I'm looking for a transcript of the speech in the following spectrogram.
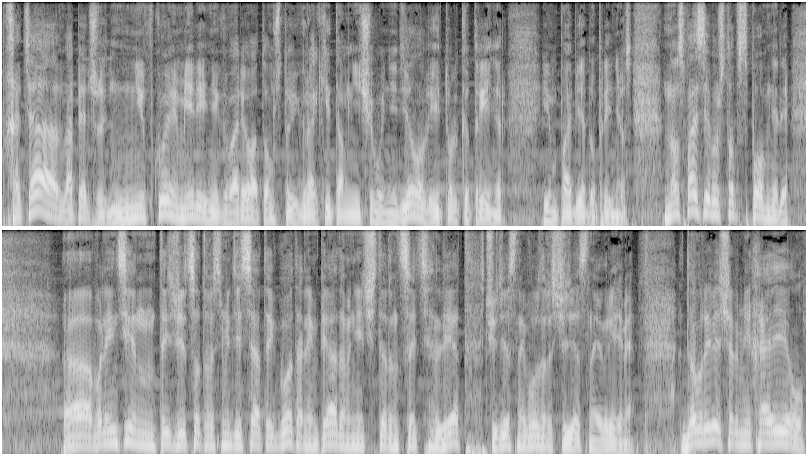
Хотя, опять же, ни в коей мере не говорю о том, что игроки там ничего не делали, и только тренер им победу принес. Но спасибо, что вспомнили. А, Валентин, 1980 год, Олимпиада, мне 14 лет. Чудесный возраст, чудесное время. Добрый вечер, Михаил.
